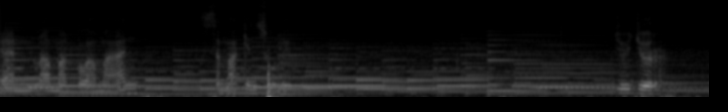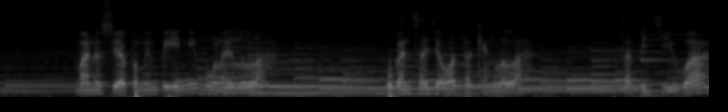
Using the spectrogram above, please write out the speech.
dan lama-kelamaan semakin sulit. Jujur, manusia pemimpi ini mulai lelah. Bukan saja otak yang lelah, tapi jiwa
